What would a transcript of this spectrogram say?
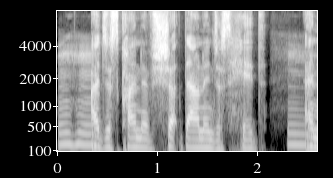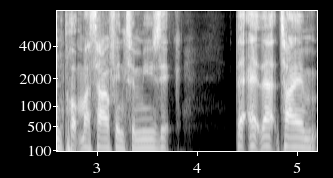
I just kind of shut down and just hid Mm. and put myself into music. That at that time,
